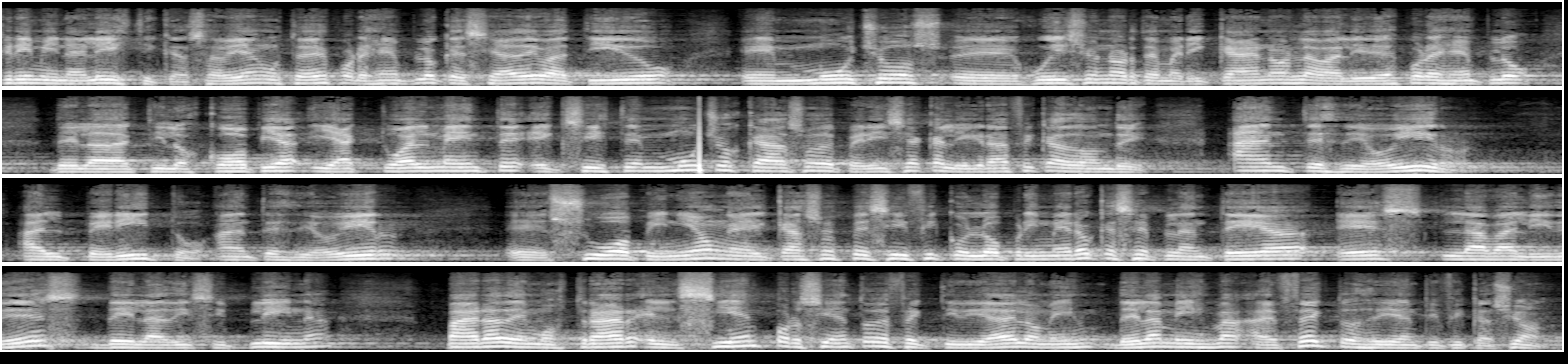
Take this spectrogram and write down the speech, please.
criminalística. ¿Sabían ustedes, por ejemplo, que se ha debatido en muchos eh, juicios norteamericanos la validez, por ejemplo, de la dactiloscopia y actualmente existen muchos casos de pericia caligráfica donde antes de oír al perito, antes de oír eh, su opinión en el caso específico, lo primero que se plantea es la validez de la disciplina para demostrar el 100% de efectividad de, la misma a efectos de identificación.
